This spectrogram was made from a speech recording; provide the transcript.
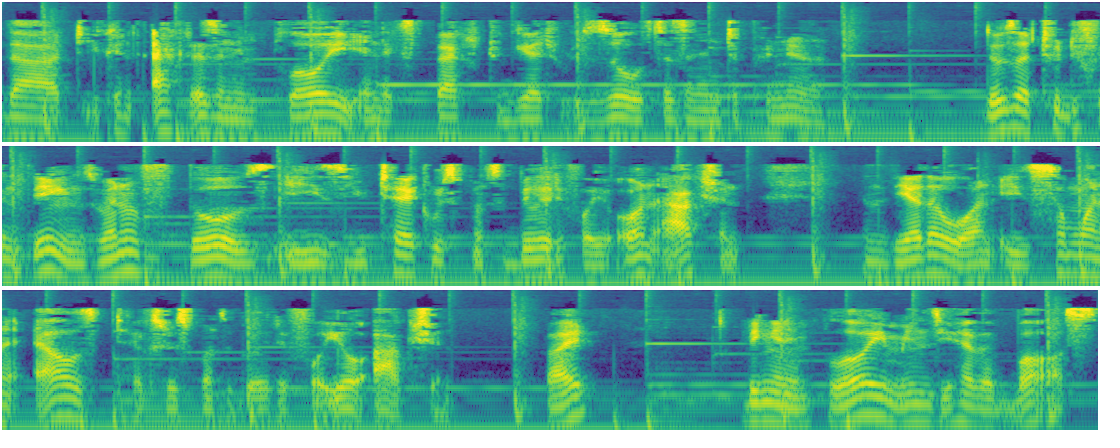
that you can act as an employee and expect to get results as an entrepreneur. Those are two different things. One of those is you take responsibility for your own action, and the other one is someone else takes responsibility for your action, right? Being an employee means you have a boss.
